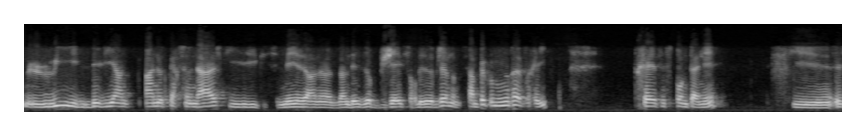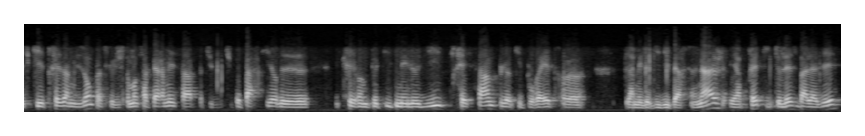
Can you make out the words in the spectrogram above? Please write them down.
lui, il devient un autre personnage qui, se met dans, des objets, sur des objets. Donc c'est un peu comme une rêverie, très spontanée. Ce qui, est très amusant parce que justement ça permet ça. Tu, tu peux partir de écrire une petite mélodie très simple qui pourrait être euh, la mélodie du personnage et après tu te laisses balader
